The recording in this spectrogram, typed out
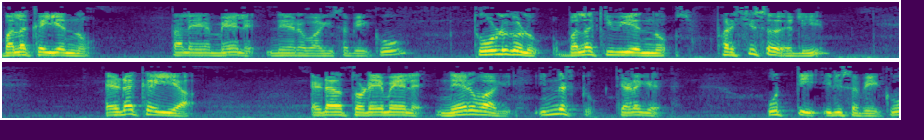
ಬಲಕೈಯನ್ನು ತಲೆಯ ಮೇಲೆ ನೇರವಾಗಿಸಬೇಕು. ತೋಳುಗಳು ಬಲಕಿವಿಯನ್ನು ಸ್ಪರ್ಶಿಸಲಿ. ಎಡಕೈಯ, ಎಡ ತೊಡೆ ಮೇಲೆ ನೇರವಾಗಿ ಇನ್ನಷ್ಟು ಕೆಳಗೆ ಒತ್ತಿ ಇರಿಸಬೇಕು.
